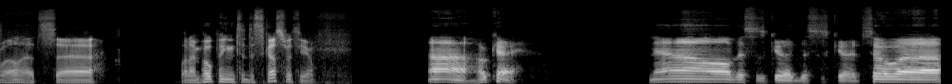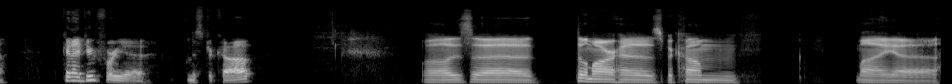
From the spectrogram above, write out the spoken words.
Well, that's uh, what I'm hoping to discuss with you. Ah, okay. Now this is good. This is good. So, uh, what can I do for you, Mister Cobb? Well, as uh, Cillamar has become my uh,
